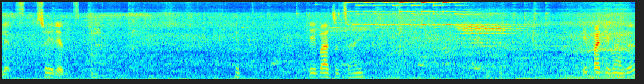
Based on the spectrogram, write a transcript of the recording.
आपल्याच सोयऱ्याच हे हे बाजूचं आहे. हे पाठीमागं.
